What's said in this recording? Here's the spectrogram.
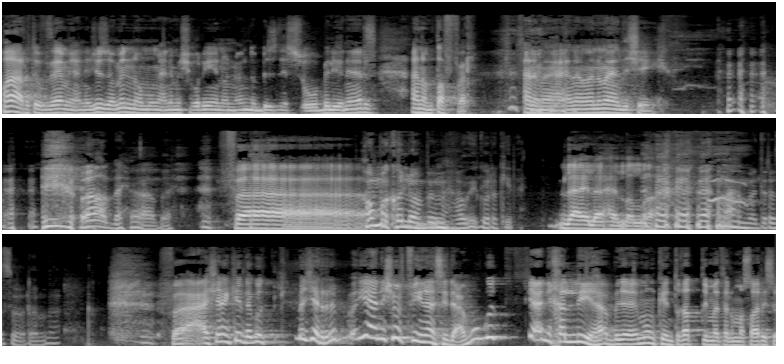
part of them يعني جزء منهم يعني مشهورين وانه عندهم business و billionaires. أنا مطفر. أنا ما أنا أنا ما عندي شيء. واضح واضح. ف هم كلهم بن محفوظ يقولوا كذا. لا إله إلا الله. محمد رسول الله. فعشان كذا قلت بجرب. يعني شفت في ناس يدعموا قلت يعني خليها. ممكن تغطي مثلا مصاريف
